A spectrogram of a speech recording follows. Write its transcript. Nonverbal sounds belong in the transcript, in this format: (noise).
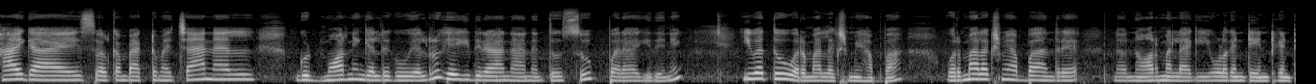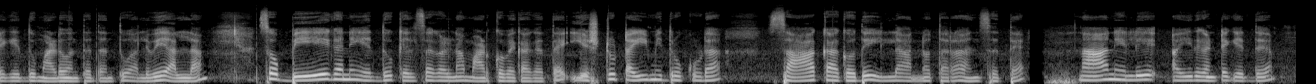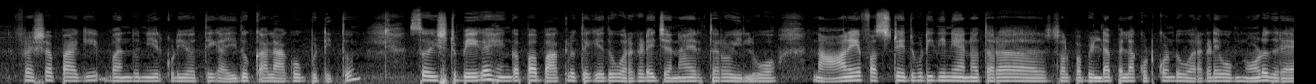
Hi guys welcome back to my channel good morning ಎಲ್ರಿಗೂ. ಎಲ್ಲರೂ ಹೇಗಿದ್ದೀರಾ? ನಾನಂತೂ ಸೂಪರ್ ಆಗಿದ್ದೀನಿ. ಇವತ್ತು ವರಮಹಾಲಕ್ಷ್ಮಿ ಹಬ್ಬ. ವರಮಹಾಲಕ್ಷ್ಮಿ ಹಬ್ಬ ಅಂದರೆ ನಾವು ನಾರ್ಮಲಾಗಿ ಏಳು ಗಂಟೆ, ಎಂಟು ಗಂಟೆಗೆ ಎದ್ದು ಮಾಡುವಂಥದ್ದಂತೂ ಅಲ್ಲವೇ ಅಲ್ಲ. ಸೊ ಬೇಗನೆ ಎದ್ದು ಕೆಲಸಗಳನ್ನ ಮಾಡ್ಕೋಬೇಕಾಗತ್ತೆ. ಎಷ್ಟು ಟೈಮ್ ಇದ್ದರೂ ಕೂಡ ಸಾಕಾಗೋದೇ ಇಲ್ಲ ಅನ್ನೋ ಥರ ಅನಿಸುತ್ತೆ. ನಾನಿಲ್ಲಿ ಐದು ಗಂಟೆಗೆ ಎದ್ದೆ. ಫ್ರೆಶ್ ಅಪ್ ಆಗಿ ಬಂದು ನೀರು ಕುಡಿಯೋತ್ತಿಗೆ ಐದು ಕಾಲು ಆಗೋಗ್ಬಿಟ್ಟಿತ್ತು. ಸೊ ಇಷ್ಟು ಬೇಗ ಹೆಂಗಪ್ಪ ಬಾಗಿಲು ತೆಗೆಯೋದು ಹೊರಗಡೆ ಜನ ಇರ್ತಾರೋ ಇಲ್ವೋ, ನಾನೇ ಫಸ್ಟ್ ಎದ್ಬಿಟ್ಟಿದ್ದೀನಿ ಅನ್ನೋ ಥರ ಸ್ವಲ್ಪ ಬಿಲ್ಡಪ್ ಎಲ್ಲ ಕೊಟ್ಕೊಂಡು ಹೊರಗಡೆ ಹೋಗಿ ನೋಡಿದ್ರೆ,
